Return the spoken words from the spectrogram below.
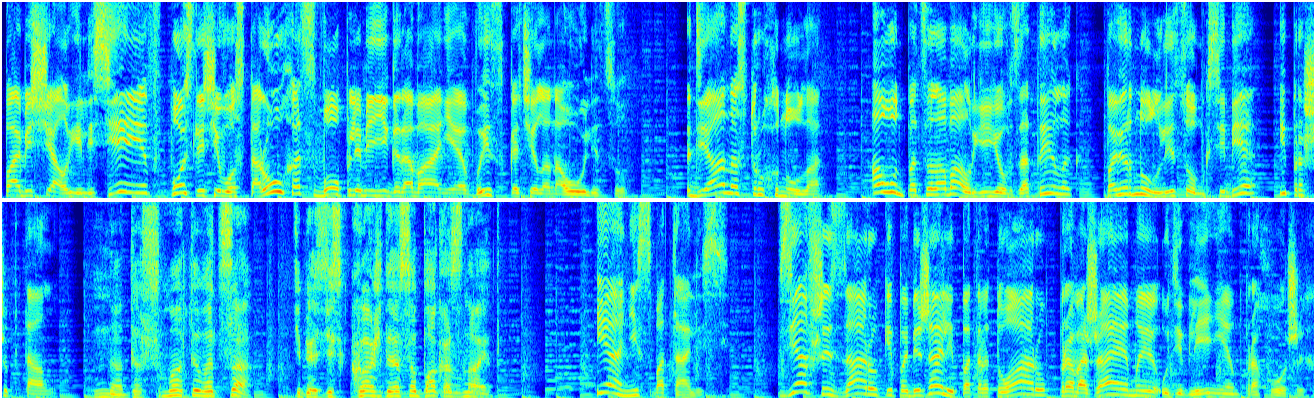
Пообещал Елисеев, после чего старуха с воплями негодования выскочила на улицу. Диана струхнула, а он поцеловал ее в затылок, повернул лицом к себе и прошептал. Надо сматываться. Тебя здесь каждая собака знает. И они смотались. Взявшись за руки, побежали по тротуару, провожаемые удивлением прохожих.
